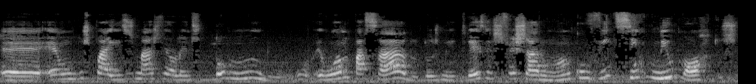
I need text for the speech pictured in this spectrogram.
é, é, um dos países mais violentos do mundo. O, o, ano passado, 2013, eles fecharam um ano com 25 mil mortos.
